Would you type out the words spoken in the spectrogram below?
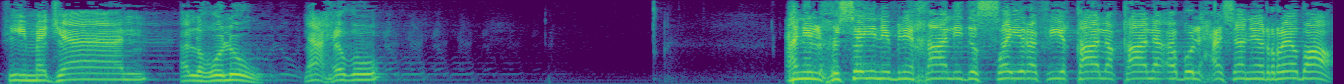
في مجال الغلو. لاحظوا؟ عن الحسين بن خالد الصيرفي قال قال أبو الحسن الرضا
